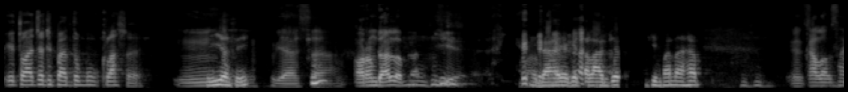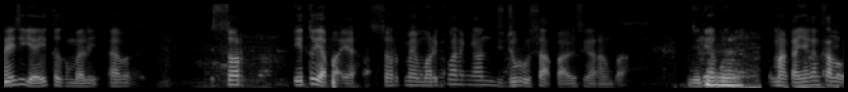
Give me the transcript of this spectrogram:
itu aja dibantu muklas ya. Hmm, Iya sih. Biasa. Orang dalam. Iya. Udah, ayo kita lanjut. Gimana, Hap? Eh, Kalau saya sih ya itu kembali apa, short itu ya Pak ya. Short memory kan kan jujur rusak Pak sekarang Pak. Jadi aku Hmm. makanya kan kalau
